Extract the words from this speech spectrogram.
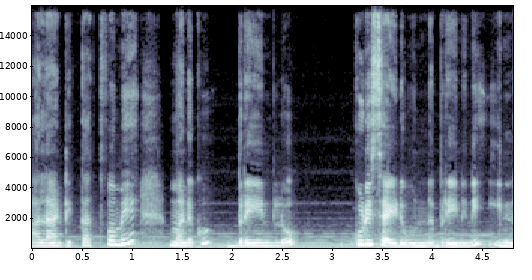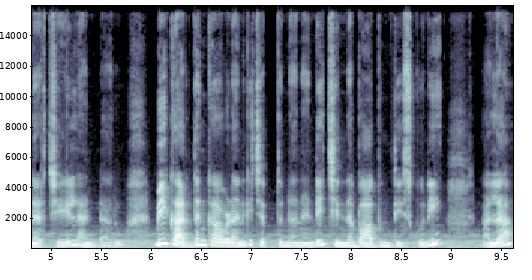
అలాంటి తత్వమే మనకు బ్రెయిన్లో కుడి సైడ్ ఉన్న బ్రెయిన్ని ఇన్నర్ చైల్డ్ అంటారు. మీకు అర్థం కావడానికి చెప్తున్నానండి. చిన్న బాబుని తీసుకుని అలా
